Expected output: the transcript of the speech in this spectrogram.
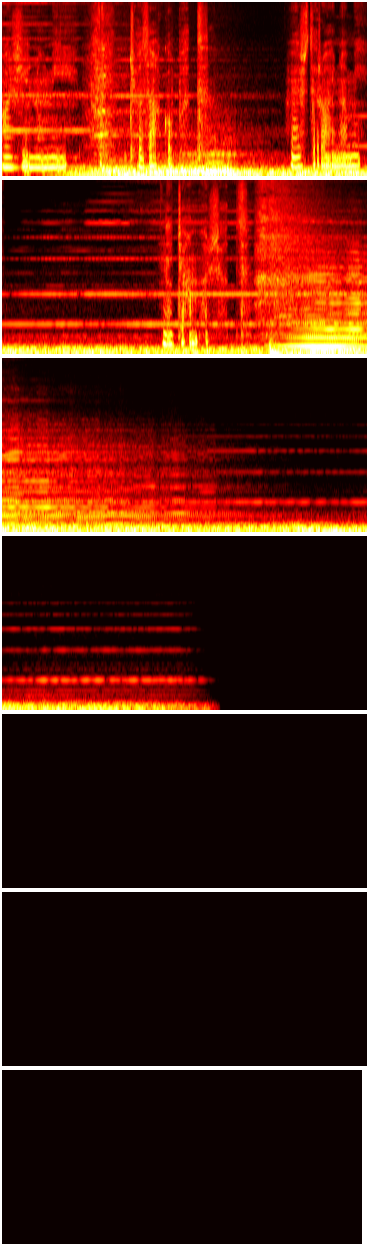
hoji numi Chozakopăt, ești roi numi Negeamășat.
